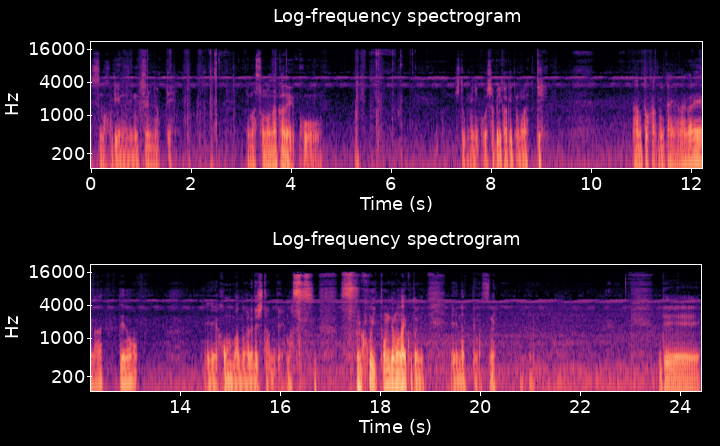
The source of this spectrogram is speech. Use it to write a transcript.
スマホゲームに夢中になってでまあその中でこう一組にこう喋りかけてもらってなんとかみたいな流れがあっての、えー、本番のあれでしたんでまあ すごいとんでもないことに、えー、なってますね。うん。で、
